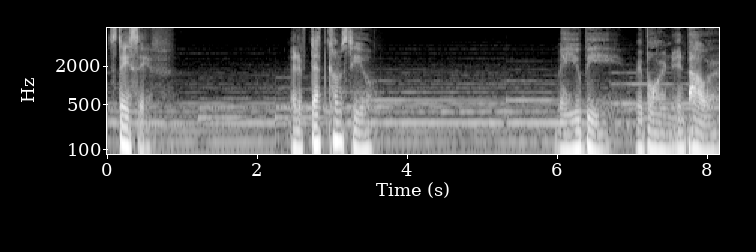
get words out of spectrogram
stay safe, and if death comes to you, may you be reborn in power.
